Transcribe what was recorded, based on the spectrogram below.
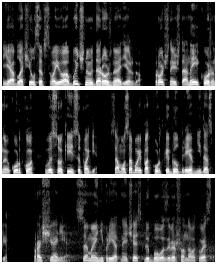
Я облачился в свою обычную дорожную одежду. Прочные штаны, кожаную куртку, высокие сапоги. Само собой, под курткой был древний доспех. Прощание – самая неприятная часть любого завершенного квеста.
